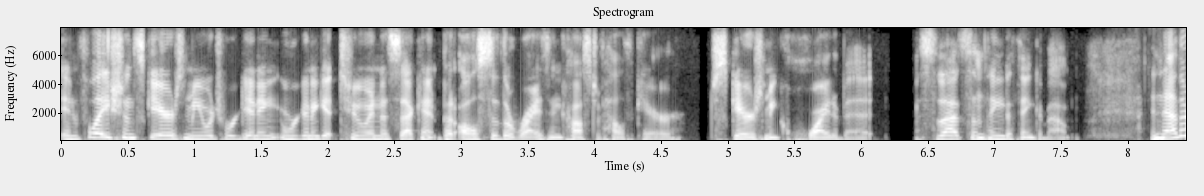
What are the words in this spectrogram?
Inflation scares me, which we're getting we're going to get to in a second, but also the rising cost of healthcare scares me quite a bit. So that's something to think about. Another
